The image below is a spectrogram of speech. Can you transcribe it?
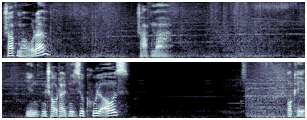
Schaffen wir, oder? Schaffen wir. Hier hinten schaut halt nicht so cool aus. Okay.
